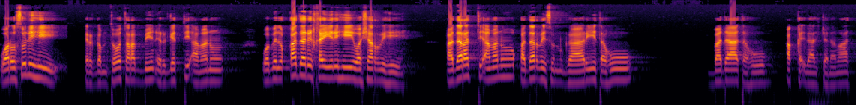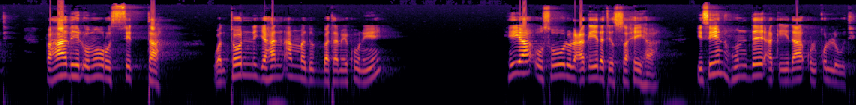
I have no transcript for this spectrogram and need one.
ورسله إرقمتوت ربين إرقت أمنوا وبالقدر خيره وشره قدرت أمنوا قدر سنغاريته بداته أكا إلى الجنمات فهذه الأمور الستة وانتون جهن أما ميكوني هي أصول العقيدة الصحيحة. إسين عقيدة قل قلوتي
